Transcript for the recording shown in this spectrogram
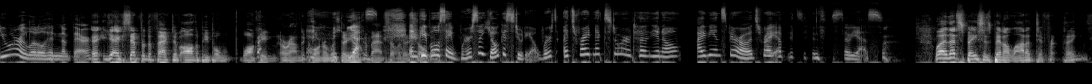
You are a little hidden up there. Uh, Yeah, except for the fact of all the people walking around the corner with their Yes. yoga mats over their and shoulder. people will say, "Where's a yoga studio? Where's it's right next door to you know Ivy and Sparrow. It's right up." It's, so yes, Well, that space has been a lot of different things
